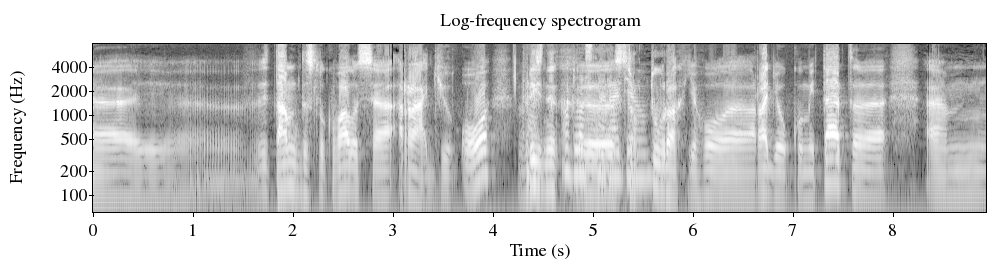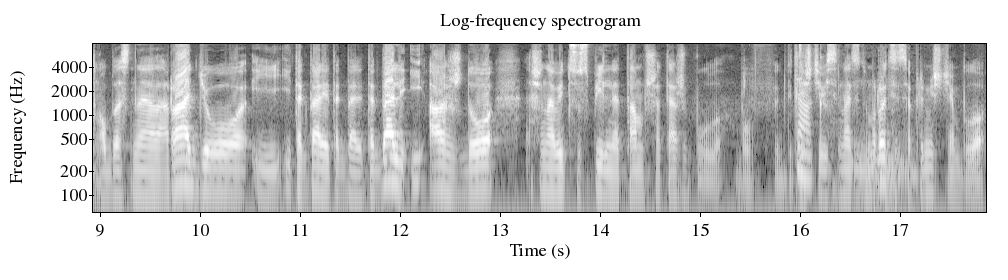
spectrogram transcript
е, там дислокувалося радіо в Так, різних е, радіо. структурах його е, радіокомітет, е, ем, обласне радіо і, і так далі, і так далі, і так далі. І аж до ще навіть суспільне там ще теж було. Бо в 2018 році це приміщення було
